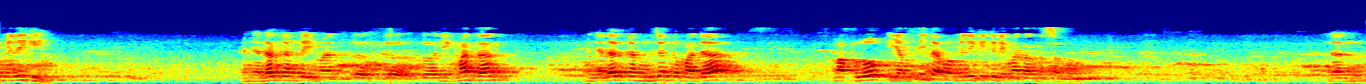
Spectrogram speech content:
memiliki. Menyadarkan kenikmatan, menyadarkan hujan kepada makhluk yang tidak memiliki kenikmatan tersebut. Dan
